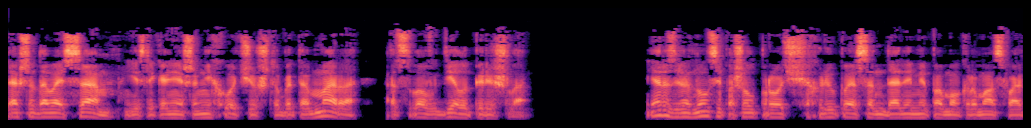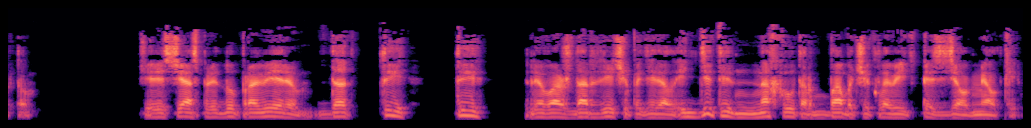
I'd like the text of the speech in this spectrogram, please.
Так что давай сам, если, конечно, не хочешь, чтобы Тамара от слов к делу перешла. Я развернулся и пошел прочь, хлюпая сандалиями по мокрому асфальту. — Через час приду, проверю. — Да ты... ты, Леваш, дар речи потерял. Иди ты на хутор бабочек ловить, козел мелкий.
